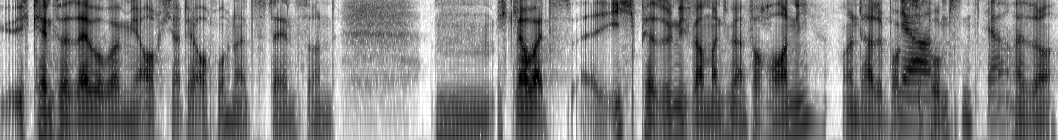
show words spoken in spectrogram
ich kenne es ja selber bei mir auch. Ich hatte ja auch One-Night-Stands und mh, mm, ich glaube, als ich persönlich war manchmal einfach horny und hatte Bock ja, zu bumsen. Ja. Also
